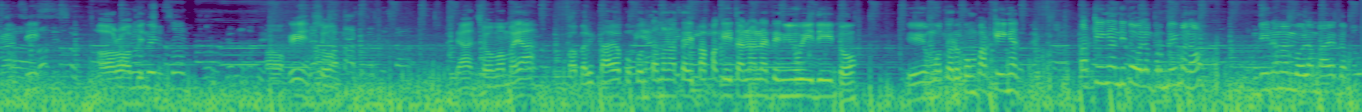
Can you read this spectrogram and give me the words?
Francis. Oh, Robinson. Okay, so Yan, so mamaya babalik tayo, pupunta muna tayo, ipapakita na natin yung way dito. Eh, Yung motor kong parkingan. Parkingan dito, walang problema, no? Hindi naman walang bayad. No?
